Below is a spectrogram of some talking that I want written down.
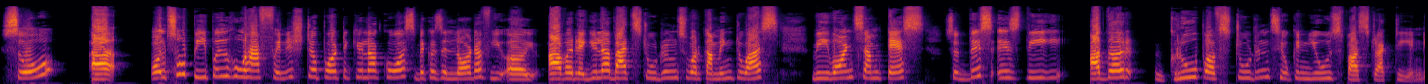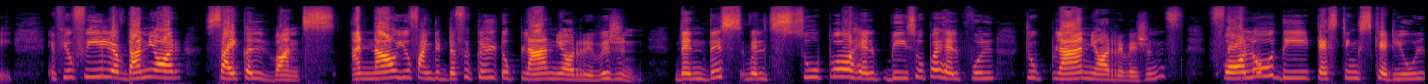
So, uh, also people who have finished a particular course because a lot of uh, our regular batch students were coming to us we want some tests. So this is the other group of students you can use fast track tnd if you feel you have done your cycle once and now you find it difficult to plan your revision then this will super help be super helpful to plan your revisions. Follow the testing schedule.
